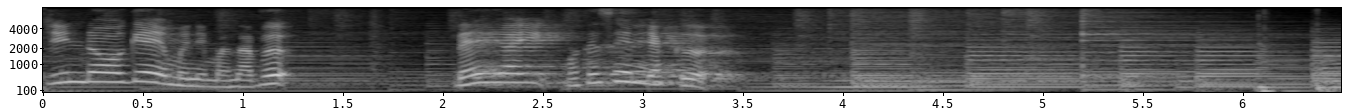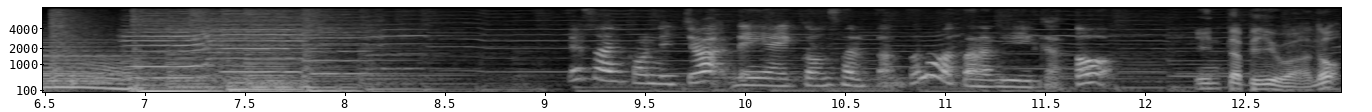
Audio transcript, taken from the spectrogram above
人狼ゲームに学ぶ恋愛モテ戦略皆さんこんにちは恋愛コンサルタントの渡辺優香とインタビュアーの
